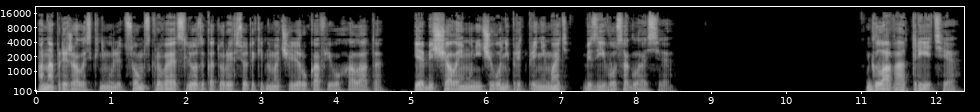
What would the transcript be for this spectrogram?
Она прижалась к нему лицом, скрывая слезы, которые все-таки намочили рукав его халата, и обещала ему ничего не предпринимать без его согласия. Глава третья.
